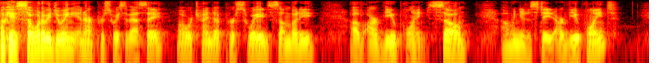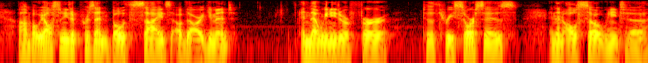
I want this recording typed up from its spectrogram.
Okay, so what are we doing in our persuasive essay? Well, we're trying to persuade somebody of our viewpoint. So um, we need to state our viewpoint, um, but we also need to present both sides of the argument. And then we need to refer to the three sources. And then also we need to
